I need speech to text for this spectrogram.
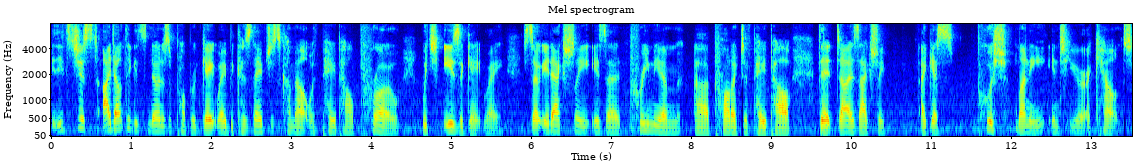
it's just, I don't think it's known as a proper gateway because they've just come out with PayPal Pro, which is a gateway. So it actually is a premium uh, product of PayPal that does actually, I guess, push money into your account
